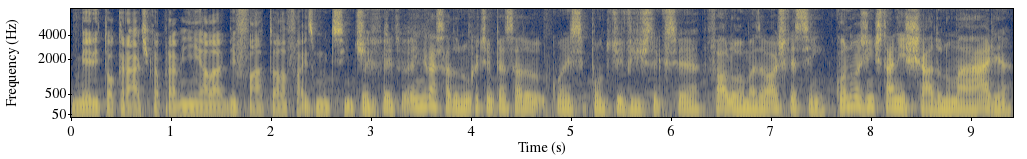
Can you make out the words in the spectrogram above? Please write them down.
meritocrática, para mim, ela de fato ela faz muito sentido. Perfeito. É engraçado, eu nunca tinha pensado com esse ponto de vista que você falou, mas eu acho que assim, quando a gente está nichado numa área,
